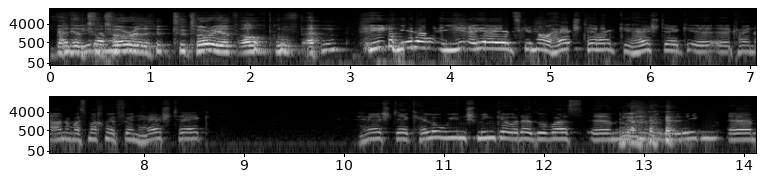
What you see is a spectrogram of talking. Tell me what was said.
Wenn Also ihr Tutorial, Tutorial braucht, ruft an. Je, jeder, je, ja, jetzt genau, Hashtag, Hashtag, äh, äh, keine Ahnung, was machen wir für ein Hashtag? Hashtag Halloween-Schminke oder sowas, ähm, muss Ja. man überlegen. Ähm,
